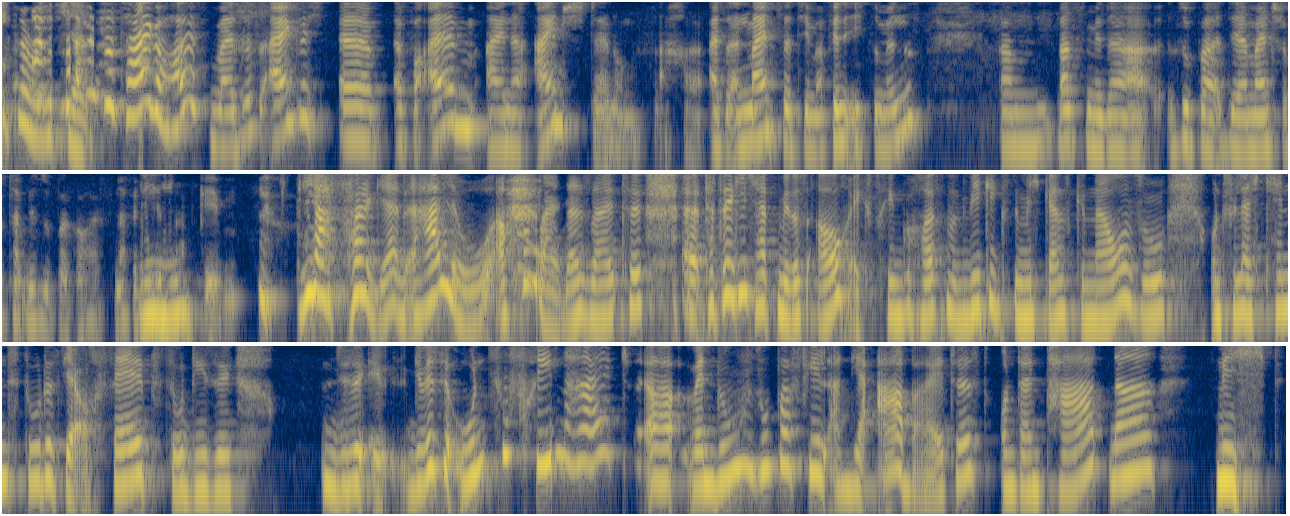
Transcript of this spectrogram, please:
Und das hat mir total geholfen, weil es ist eigentlich äh, vor allem eine Einstellungssache, also ein Mindset-Thema, finde ich zumindest. Ähm, was mir da super, der Mindshift hat mir super geholfen. Da würde ich jetzt mhm. abgeben. Ja, voll gerne. Hallo, auch von meiner Seite. Äh, tatsächlich hat mir das auch extrem geholfen. Mir ging es nämlich ganz genauso. Und vielleicht kennst du das ja auch selbst, so diese diese gewisse Unzufriedenheit, äh, wenn du super viel an dir arbeitest und dein Partner nicht.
